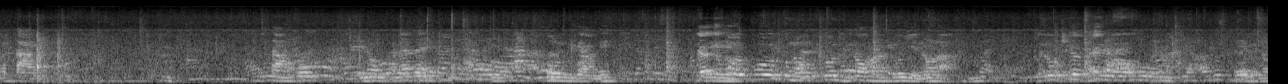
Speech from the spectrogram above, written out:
Nó tàng. Tàng thôi, để nó cái làm đi. Để tôi mua mua tôi mua tôn thì nó mà tôi nhìn nó là. Cái lúc trước thấy nó để nó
